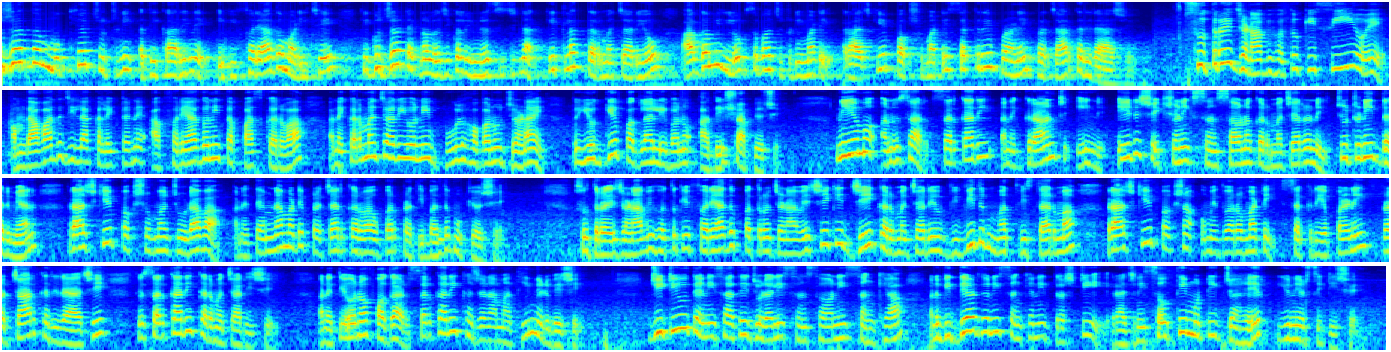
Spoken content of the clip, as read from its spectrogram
ચૂંટણી અધિકારીને એવી ફરિયાદો મળી છે કે ગુજરાત ટેકનોલોજીકલ યુનિવર્સિટીના કેટલાક કર્મચારીઓ આગામી લોકસભા ચૂંટણી માટે રાજકીય પક્ષ માટે સક્રિયપણે પ્રચાર કરી રહ્યા છે. સૂત્રએ જણાવ્યું હતું કે સીઈઓએ અમદાવાદ જિલ્લા કલેક્ટરને આ ફરિયાદોની તપાસ કરવા અને કર્મચારીઓની ભૂલ હોવાનું જણાય તો યોગ્ય પગલાં લેવાનો આદેશ આપ્યો છે. નિયમો અનુસાર સરકારી અને ગ્રાન્ટ ઇન એડ શૈક્ષણિક સંસ્થાઓના કર્મચારીઓને ચૂંટણી દરમિયાન રાજકીય પક્ષોમાં જોડાવા અને તેમના માટે પ્રચાર કરવા ઉપર પ્રતિબંધ મૂક્યો છે. સૂત્રોએ જણાવ્યું હતું કે ફરિયાદ પત્રો જણાવે છે કે જે કર્મચારીઓ વિવિધ મત વિસ્તારમાં રાજકીય પક્ષના ઉમેદવારો માટે સક્રિયપણે પ્રચાર કરી રહ્યા છે, તે સરકારી કર્મચારી છે અને તેઓનો પગાર સરકારી ખજાનામાંથી મેળવે છે. જીટીયુ તેની સાથે જોડાયેલી સંસ્થાઓની સંખ્યા અને વિદ્યાર્થીઓની સંખ્યાની દ્રષ્ટિએ રાજ્યની સૌથી મોટી જાહેર યુનિવર્સિટી છે.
